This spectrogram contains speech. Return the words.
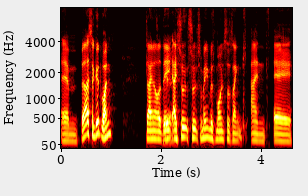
Um, but that's a good one. Die Another Day. Yeah. I so, so so mine was Monsters Inc. And uh,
